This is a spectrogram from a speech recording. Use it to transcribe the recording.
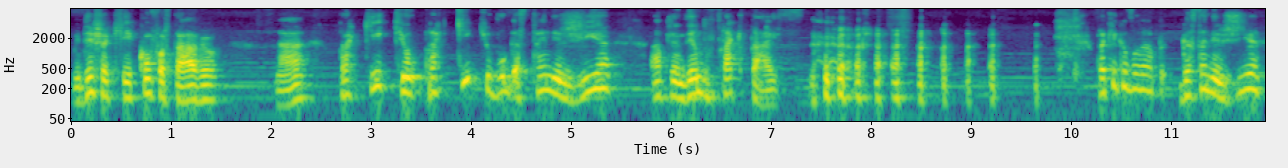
Me deixa aqui confortável. Né? Para que que eu, para que que eu vou gastar energia aprendendo fractais? para que que eu vou gastar energia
